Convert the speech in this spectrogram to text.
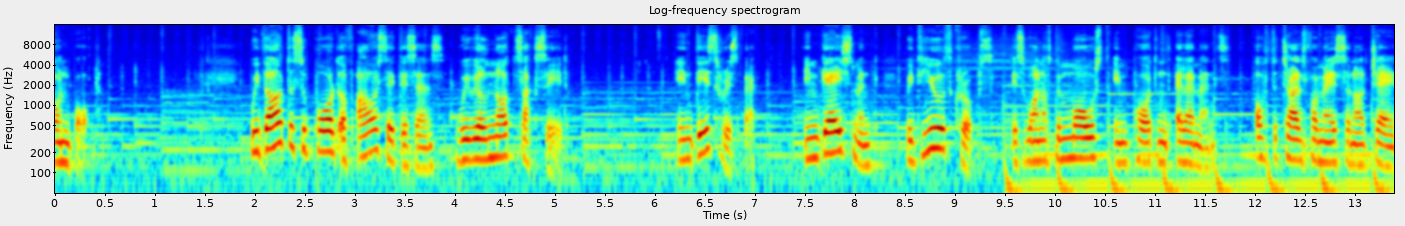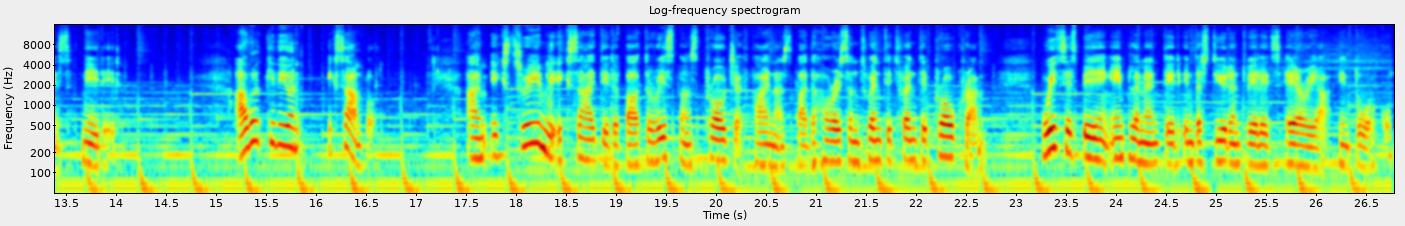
on board. Without the support of our citizens, we will not succeed. In this respect, engagement with youth groups is one of the most important elements of the transformational change needed. I will give you an example. I'm extremely excited about the Response project financed by the Horizon 2020 program, which is being implemented in the student village area in Turku.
